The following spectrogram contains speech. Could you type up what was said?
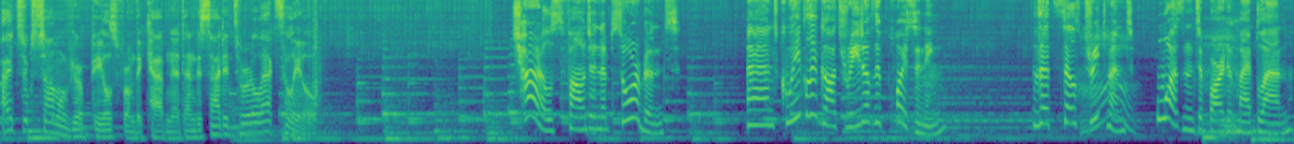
I took some of your pills from the cabinet and decided to relax a little. Charles found an absorbent and quickly got rid of the poisoning. That self treatment oh. wasn't a part of my plan.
